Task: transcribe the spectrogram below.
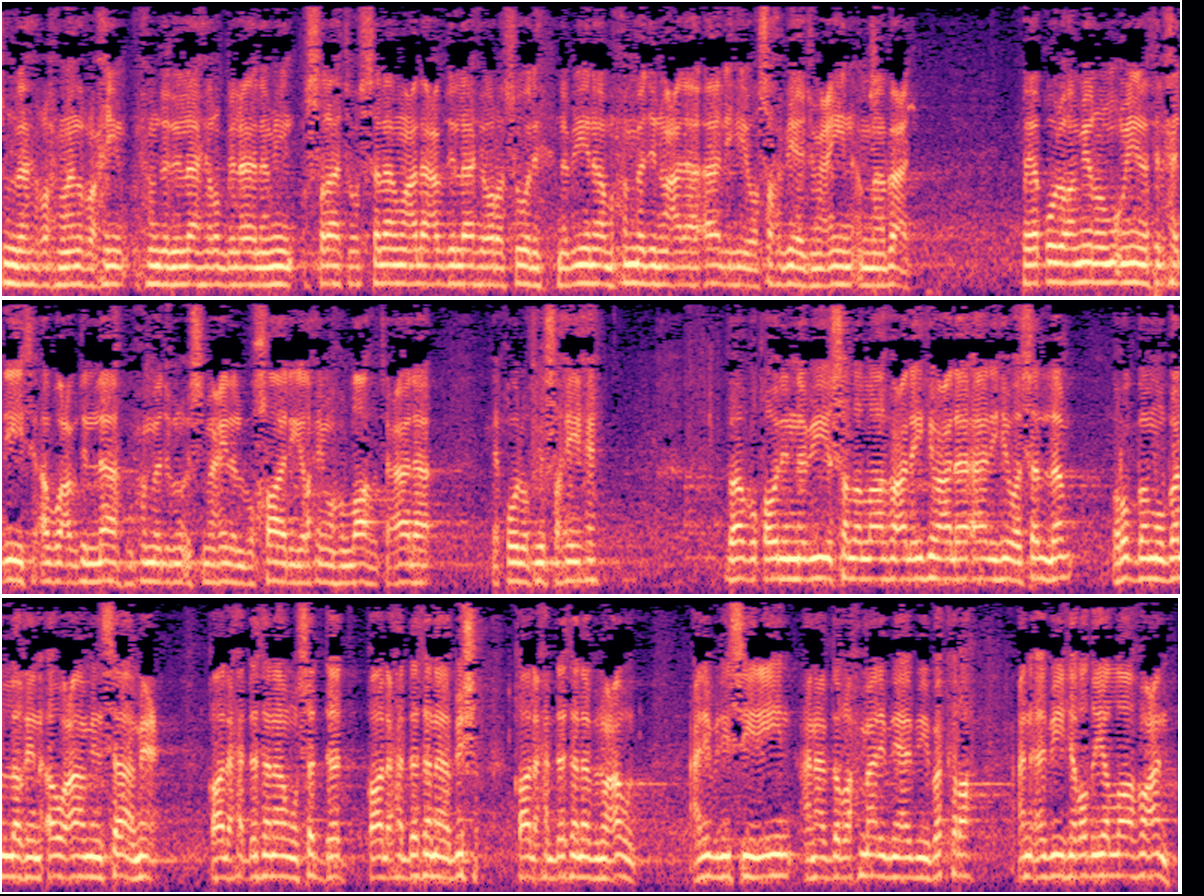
بسم الله الرحمن الرحيم الحمد لله رب العالمين والصلاة والسلام على عبد الله ورسوله نبينا محمد وعلى آله وصحبه أجمعين أما بعد فيقول أمير المؤمنين في الحديث أبو عبد الله محمد بن إسماعيل البخاري رحمه الله تعالى يقول في صحيحه باب قول النبي صلى الله عليه وعلى آله وسلم رب مبلغ أوعى من سامع قال حدثنا مسدد قال حدثنا بشر قال حدثنا ابن عون عن ابن سيرين عن عبد الرحمن بن أبي بكرة عن أبيه رضي الله عنه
